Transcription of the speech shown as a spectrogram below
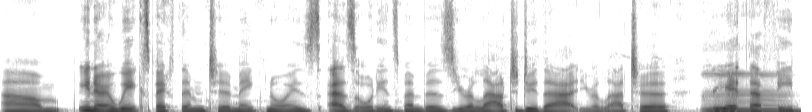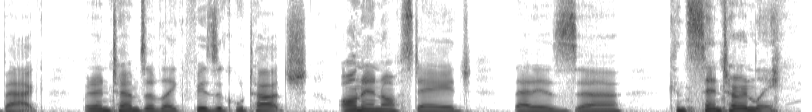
Um, you know, we expect them to make noise as audience members. You're allowed to do that. You're allowed to create that feedback. But in terms of like physical touch on and off stage, that is uh, consent only.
